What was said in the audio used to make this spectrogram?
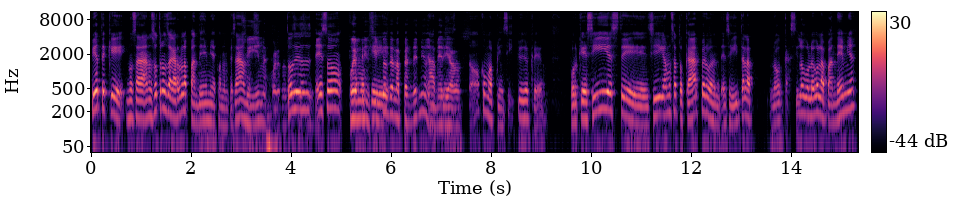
Fíjate que nos, a nosotros nos agarró la pandemia cuando empezábamos. Sí, me acuerdo. Entonces, eso. ¿Fue a principios de la pandemia o en mediados? No, como a principios, yo creo. Porque sí, este, sí llegamos a tocar, pero enseguida la, luego, casi luego, luego la pandemia.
